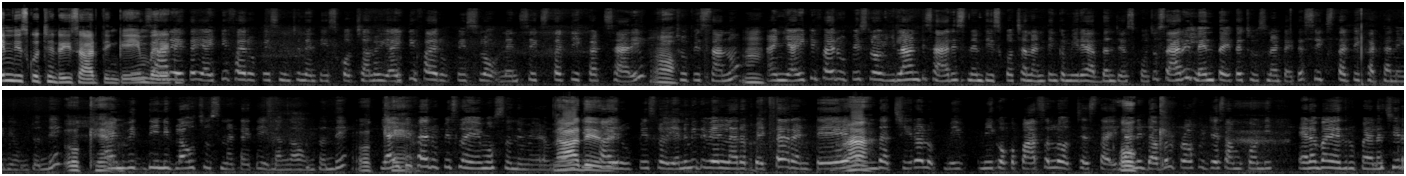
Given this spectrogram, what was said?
ఏం తీసుకొచ్చిండ్రు ఈసారి ఇంకా ఏం ఈ వెరైటీ అయితే ఎయిటీ ఫైవ్ రూపీస్ నుంచి నేను తీసుకొచ్చాను. ఎయిటీ ఫైవ్ రూపీస్లో నేను సిక్స్ థర్టీ కట్ శారీ. చూపిస్తాను. అండ్ ఎయిటీ ఫైవ్ రూపీస్లో ఇలాంటి శారీస్ నేను తీసుకొచ్చానంటే ఇంకా మీరే అర్థం చేసుకోవచ్చు. శారీ లెంత్ అయితే చూసినట్టయితే సిక్స్ థర్టీ కట్ అనేది ఉంటుంది. అండ్ విత్ దీని బ్లౌజ్ చూసినట్టయితే ఈ విధంగా ఉంటుంది. ఎయిటీ ఫైవ్ రూపీస్ లో ఏమొస్తుంది మేడం? ఫైవ్ రూపీస్లో ఎనిమిది వేలన్నర పెట్టారంటే. వంద చీరలు. మీకు ఒక పార్సల్లో వచ్చేస్తాయి దాన్ని డబుల్ ప్రాఫిట్ చేసి అమ్ముకోండి. ఎనభై ఐదు రూపాయల చీర.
